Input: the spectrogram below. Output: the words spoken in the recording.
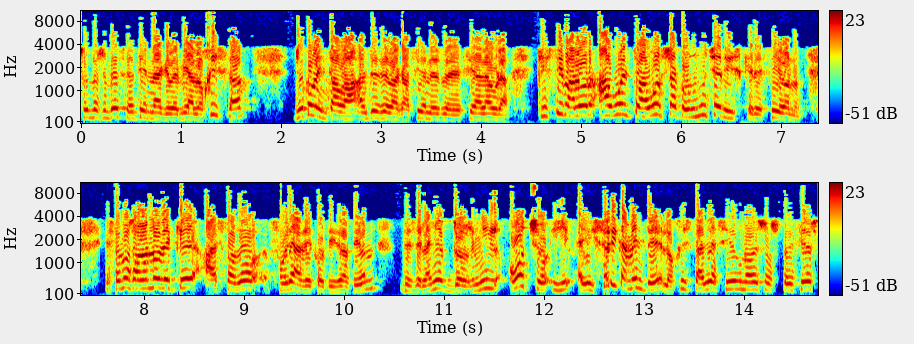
son dos empresas que no tienen nada que ver. Mira, Logista, yo comentaba antes de vacaciones, le decía a Laura, que este valor ha vuelto a bolsa con mucha discreción. Estamos hablando de que ha estado fuera de cotización desde el año 2008 y e, históricamente Logista había sido uno de esos precios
